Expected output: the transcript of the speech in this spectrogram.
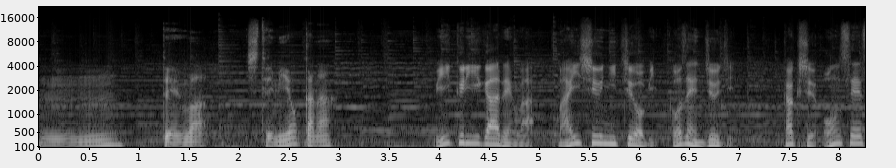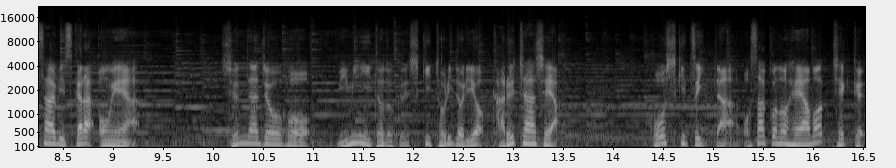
うーん。電話してみようかな。ウィークリーガーデンは毎週日曜日午前10時。各種音声サービスからオンエア。旬な情報耳に届く四季とりどりをカルチャーシェア公式ツイッターおさこの部屋もチェック。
